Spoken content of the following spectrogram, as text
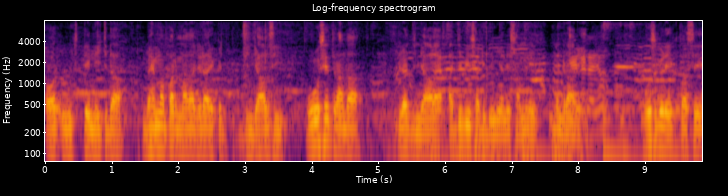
ਔਰ ਊਚ ਤੇ ਨੀਚ ਦਾ ਵਹਿਮਾਂ ਭਰਮਾਂ ਦਾ ਜਿਹੜਾ ਇੱਕ ਜੰਜਾਲ ਸੀ, ਉਹ ਉਸੇ ਤਰ੍ਹਾਂ ਦਾ ਜਿਹੜਾ ਜੰਜਾਲ ਹੈ, ਅੱਜ ਵੀ ਸਾਡੀ ਦੁਨੀਆ ਦੇ ਸਾਹਮਣੇ ਮੰਡਰਾ ਰਿਹਾ ਉਸ ਵੇਲੇ ਇੱਕ ਪਾਸੇ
